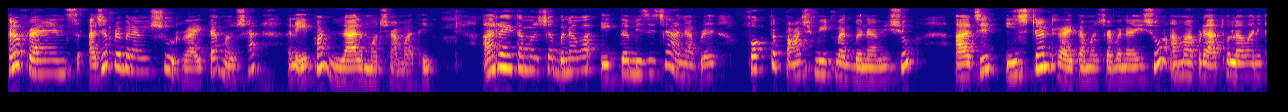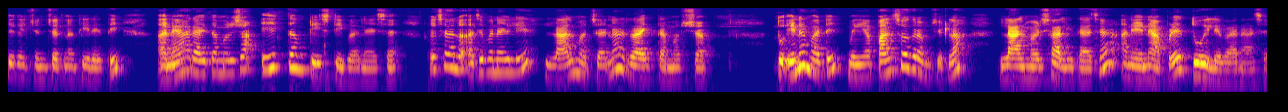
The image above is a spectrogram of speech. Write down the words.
હેલો ફ્રેન્ડ્સ આજે આપણે બનાવીશું રાયતા મરચાં અને એ પણ લાલ મરચાંમાંથી. આ રાયતા મરચાં બનાવવા એકદમ ઇઝી છે અને આપણે ફક્ત પાંચ મિનિટમાં જ બનાવીશું. આજે ઇન્સ્ટન્ટ રાયતા મરચાં બનાવીશું. આમાં આપણે આથો લાવવાની કે કંઈ ઝંઝટ નથી રહેતી. અને આ રાયતા મરચાં એકદમ ટેસ્ટી બને છે. તો ચાલો આજે બનાવી લઈએ લાલ મરચાંના રાયતા મરચાં. તો એના માટે મેં અહીંયા પાંચસો ગ્રામ જેટલા લાલ મરચાં લીધા છે અને એને આપણે ધોઈ લેવાના છે.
